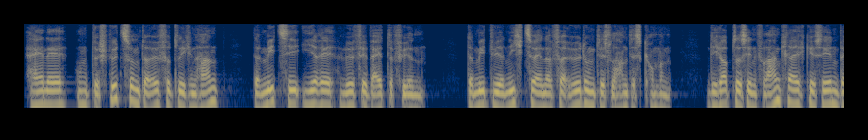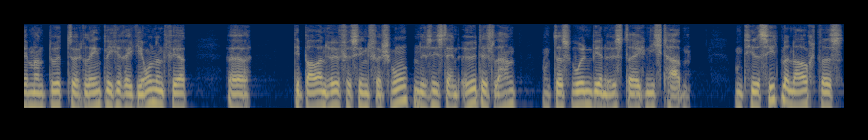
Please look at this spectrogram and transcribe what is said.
eine Unterstützung der öffentlichen Hand, damit sie ihre Höfe weiterführen, damit wir nicht zu einer Verödung des Landes kommen. Und ich habe das in Frankreich gesehen, wenn man dort durch ländliche Regionen fährt. Äh, die Bauernhöfe sind verschwunden, es ist ein ödes Land und das wollen wir in Österreich nicht haben. Und hier sieht man auch, dass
